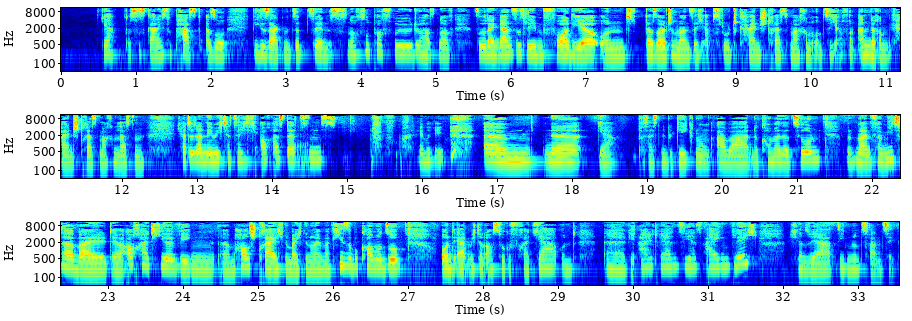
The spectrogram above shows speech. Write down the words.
ja, dass es gar nicht so passt. Also, wie gesagt, mit 17 ist es noch super früh, du hast noch so dein ganzes Leben vor dir und da sollte man sich absolut keinen Stress machen und sich auch von anderen keinen Stress machen lassen. Ich hatte dann nämlich tatsächlich auch erst letztens, Henry, ähm, eine, ja, was heißt eine Begegnung, aber eine Konversation mit meinem Vermieter, weil der war auch halt hier wegen ähm, Hausstreichen, weil ich eine neue Markise bekomme und so. Und er hat mich dann auch so gefragt, ja, und äh, wie alt werden Sie jetzt eigentlich? Ich dann so, ja, 27.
